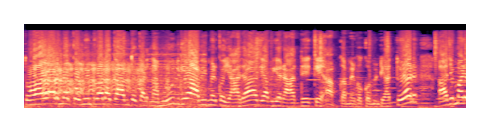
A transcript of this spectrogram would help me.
तो हाँ यार मैं कमेंट वाला काम तो करना भूल गया अभी मेरे को याद आ गया अभी रात देख के आपका मेरे को कमेंट याद तो यार आज हमारे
